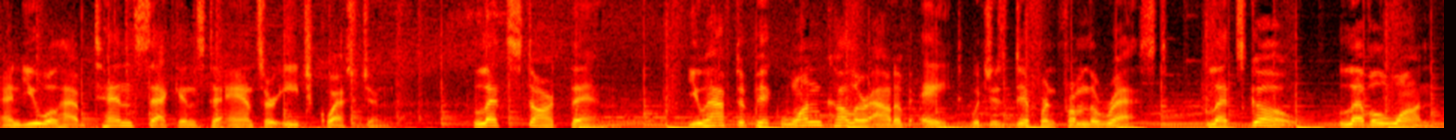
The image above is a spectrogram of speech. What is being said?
and you will have 10 seconds to answer each question. Let's start then. You have to pick one color out of eight, which is different from the rest. Let's go. Level one.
